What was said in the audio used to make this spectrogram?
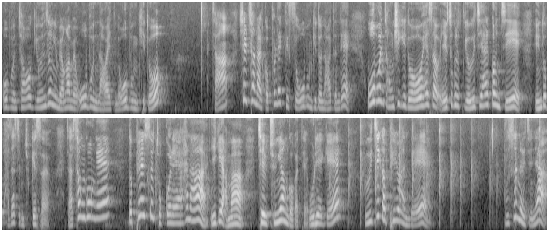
5분 저기 은성이 명함에 5분 나와 있던데 5분 기도. 자, 실천할 거 플렉티스 5분 기도 나왔던데 5분 정시 기도 해서 예수 그리스도께 의지할 건지 인도 받았으면 좋겠어요. 자, 성공의 또 필수 조건의 하나 이게 아마 제일 중요한 것 같아요. 우리에게 의지가 필요한데 무슨 의지냐?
